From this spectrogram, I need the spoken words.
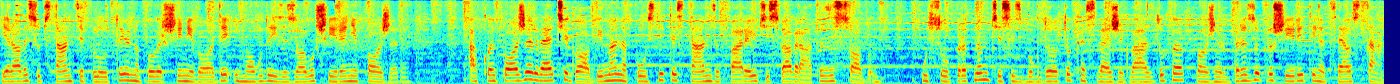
jer ove substance plutaju na površini vode i mogu da izazovu širenje požara. Ako je požar većeg obima, napustite stan zatvarajući sva vrata za sobom. U suprotnom će se zbog dotoka svežeg vazduha požar brzo proširiti na ceo stan.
